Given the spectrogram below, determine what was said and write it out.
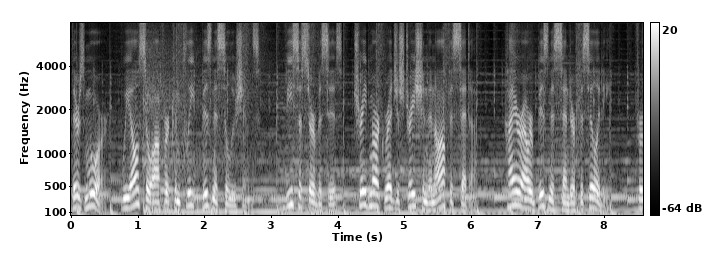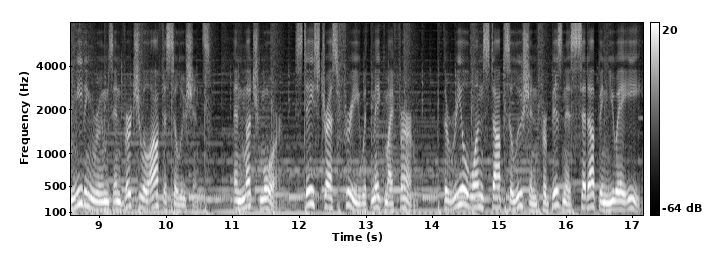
There's more. We also offer complete business solutions, visa services, trademark registration, and office setup. Hire our business center facility for meeting rooms and virtual office solutions, and much more. Stay stress free with Make My Firm, the real one stop solution for business set up in UAE.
